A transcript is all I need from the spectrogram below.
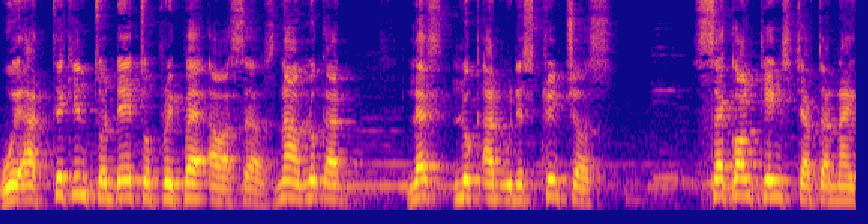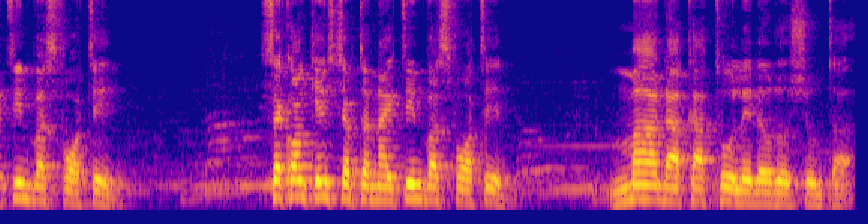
We are taking today to prepare ourselves. Now look at let's look at with the scriptures. Second Kings chapter 19 verse 14. Second Kings chapter 19 verse 14. Mada katole roshunta.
